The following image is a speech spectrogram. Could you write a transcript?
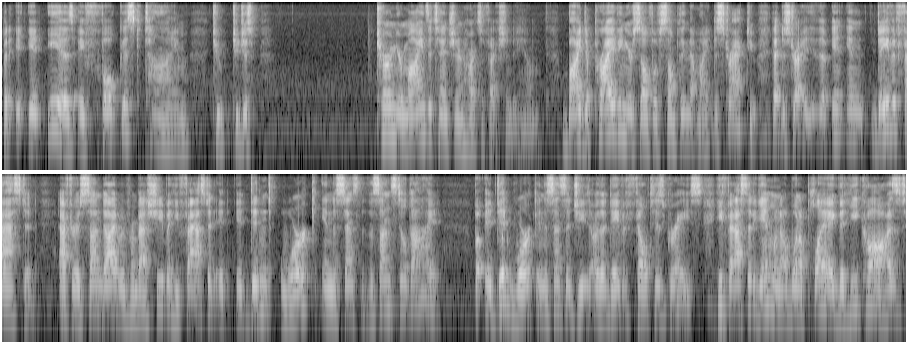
but it, it is a focused time to to just turn your mind's attention and heart's affection to him by depriving yourself of something that might distract you. That distract in, in David fasted after his son died from Bathsheba, he fasted. It, it didn't work in the sense that the son still died. But it did work in the sense that Jesus or that David felt his grace. He fasted again when a, when a plague that he caused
